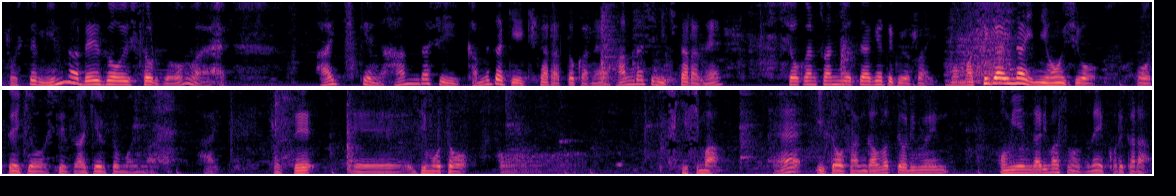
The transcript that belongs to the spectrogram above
そしてみんな冷蔵しとるぞ、お前。愛知県半田市、亀崎へ来たらとかね、半田市に来たらね、召喚さんに寄ってあげてください。もう間違いない日本酒を提供していただけると思います。はい。そして、えー、地元、敷島、ね、伊藤さん頑張っておりめ、お見えになりますのでね、これから、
